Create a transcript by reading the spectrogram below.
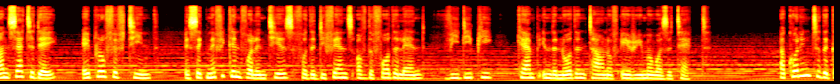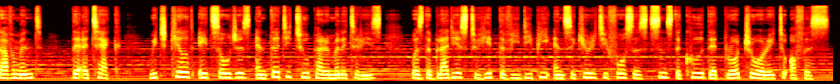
On Saturday, April 15th, a significant Volunteers for the Defense of the Fatherland, VDP, camp in the northern town of Aorema was attacked. According to the government, the attack, which killed eight soldiers and 32 paramilitaries, was the bloodiest to hit the VDP and security forces since the coup that brought Traoré to office.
